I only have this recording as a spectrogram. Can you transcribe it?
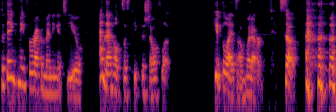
to thank me for recommending it to you. And that helps us keep the show afloat. Keep the lights on, whatever. So, um,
